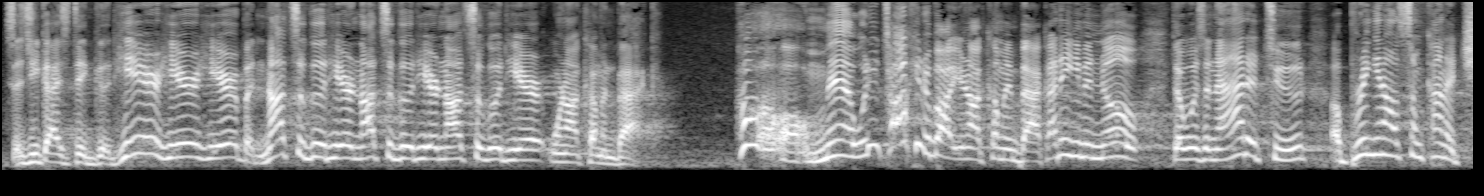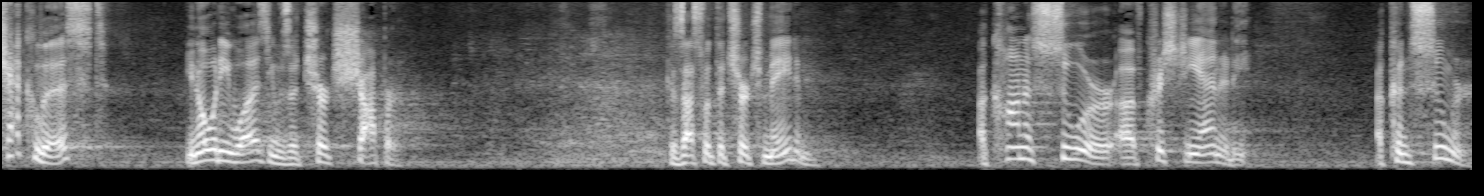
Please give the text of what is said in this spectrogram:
Says, You guys did good here, here, here, but not so good here, not so good here, not so good here. We're not coming back. Oh man, what are you talking about? You're not coming back. I didn't even know there was an attitude of bringing out some kind of checklist. You know what he was? He was a church shopper. Because that's what the church made him a connoisseur of Christianity, a consumer.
